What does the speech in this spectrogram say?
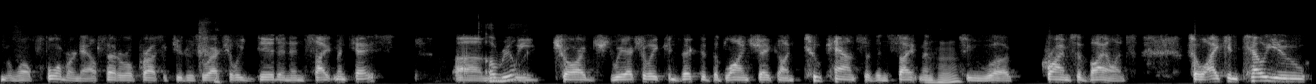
well, former now federal prosecutors who actually did an incitement case. Um, oh, really? We charged, we actually convicted the blind sheikh on two counts of incitement Mm-hmm. to uh, crimes of violence. So I can tell you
